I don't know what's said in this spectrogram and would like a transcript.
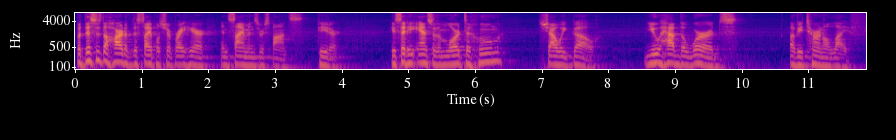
But this is the heart of discipleship right here in Simon's response, Peter. He said, He answered them, Lord, to whom shall we go? You have the words of eternal life.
